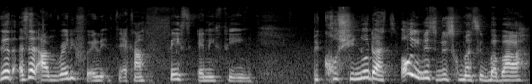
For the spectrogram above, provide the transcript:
I said, I'm ready for anything. I can face anything. Because you know that all you need to do is come and say, Baba,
